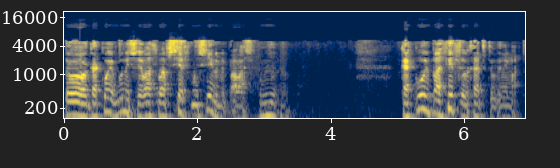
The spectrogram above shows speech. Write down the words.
то какое будущее вас вообще с мужчинами, по вашему мнению? Какую позицию вы хотите занимать?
